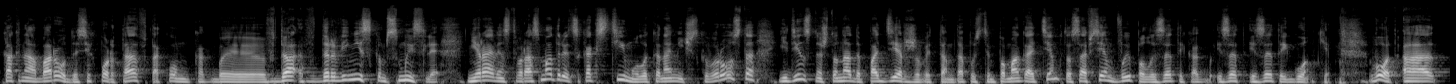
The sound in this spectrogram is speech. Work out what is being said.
как наоборот, до сих пор, да, в таком как бы в, да, в дарвинистском смысле неравенство рассматривается как стимул экономического роста. Единственное, что надо поддерживать поддерживать, там, допустим, помогать тем, кто совсем выпал из этой, как бы, из, из этой гонки. Вот. А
